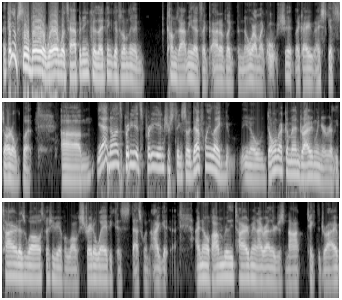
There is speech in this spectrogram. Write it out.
I think I'm still very aware of what's happening because I think if something like comes at me that's like out of like the nowhere, I'm like, oh shit! Like I I get startled. But um yeah no it's pretty it's pretty interesting so definitely like you know don't recommend driving when you're really tired as well especially if you have a long straightaway because that's when i get I know if I'm really tired, man, I'd rather just not take the drive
